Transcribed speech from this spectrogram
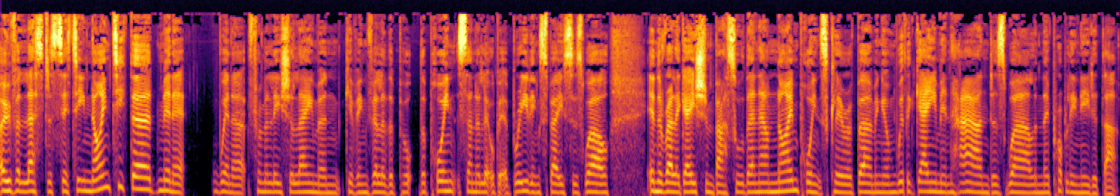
over Leicester City. 93rd minute winner from Alisha Lehmann, giving Villa the, the points and a little bit of breathing space as well in the relegation battle. They're now nine points clear of Birmingham with a game in hand as well, and they probably needed that.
